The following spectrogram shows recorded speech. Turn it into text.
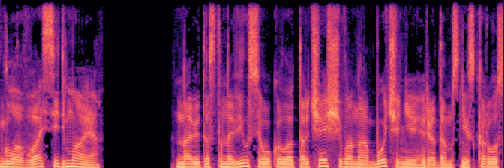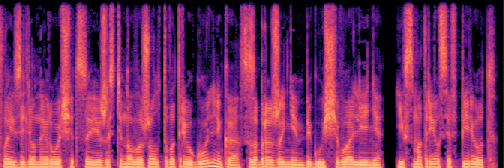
Глава седьмая. Навид остановился около торчащего на обочине рядом с низкорослой зеленой рощицей жестяного желтого треугольника с изображением бегущего оленя и всмотрелся вперед.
